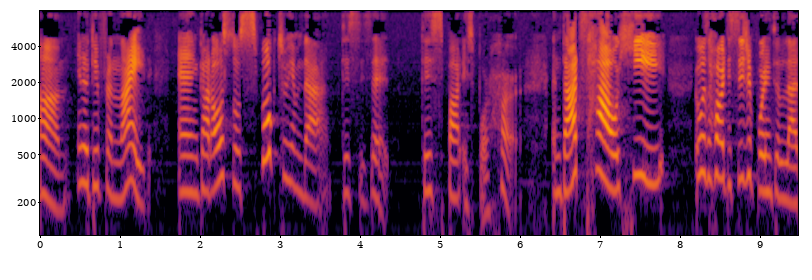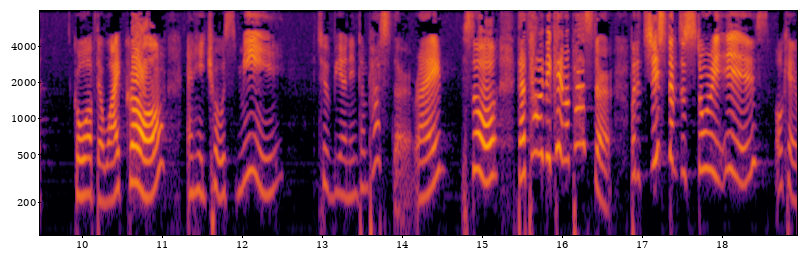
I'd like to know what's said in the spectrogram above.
um, in a different light. And God also spoke to him that this is it. This spot is for her. And that's how he, it was a hard decision for him to let go of the white girl, and he chose me to be an intern pastor, right? So that's how I became a pastor. But the gist of the story is, okay,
